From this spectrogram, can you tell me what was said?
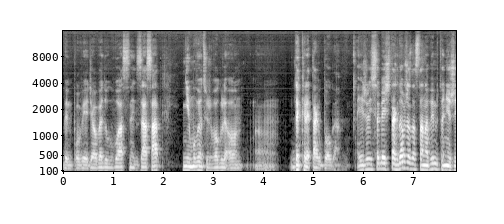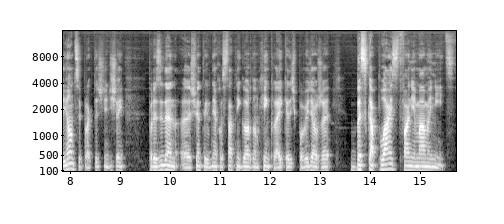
bym powiedział, według własnych zasad, nie mówiąc już w ogóle o e, dekretach Boga. Jeżeli sobie się tak dobrze zastanowimy, to nieżyjący praktycznie dzisiaj prezydent e, Świętych dniach ostatnich Gordon Hinckley kiedyś powiedział, że bez kapłaństwa nie mamy nic.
